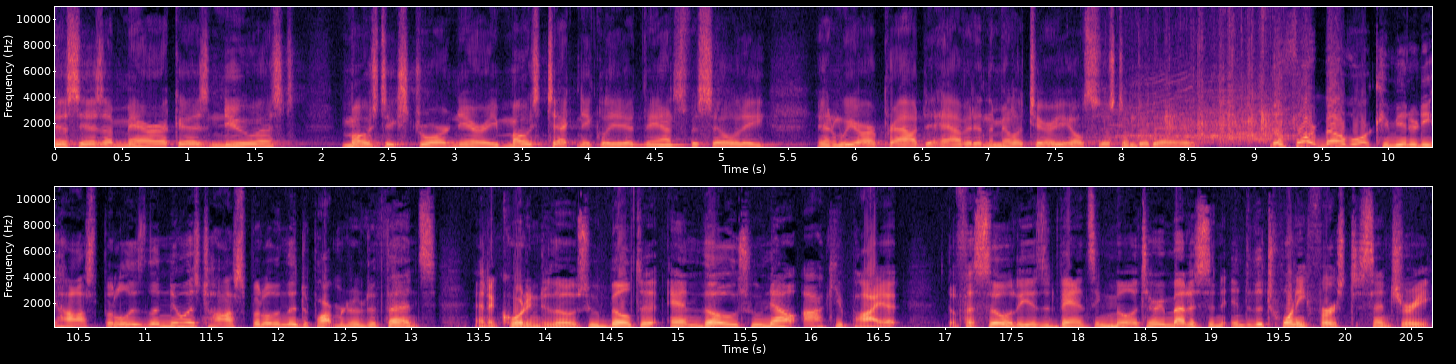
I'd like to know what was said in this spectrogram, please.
This is America's newest, most extraordinary, most technically advanced facility, and we are proud to have it in the military health system today. The Fort Belvoir Community Hospital is the newest hospital in the Department of Defense, and according to those who built it and those who now occupy it, the facility is advancing military medicine into the 21st century.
